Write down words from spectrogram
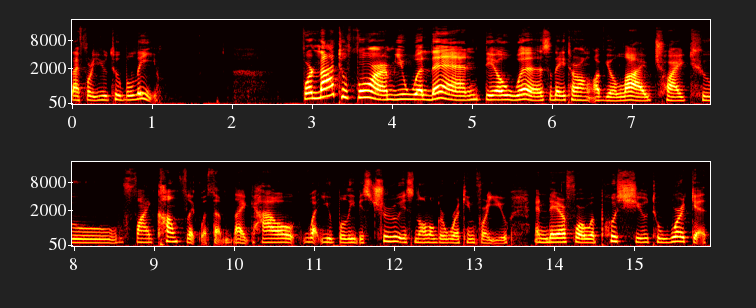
like for you to believe. For that to form, you will then deal with later on of your life, try to find conflict with them, like how what you believe is true is no longer working for you, and therefore will push you to work it.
